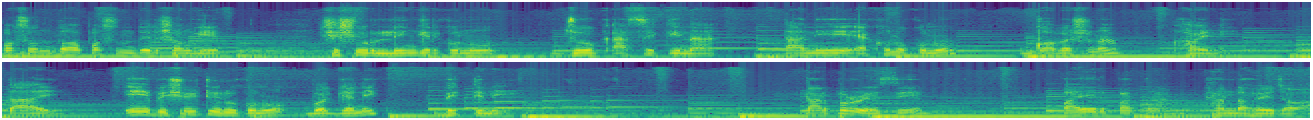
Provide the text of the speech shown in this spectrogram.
পছন্দ অপছন্দের সঙ্গে শিশুর লিঙ্গের কোনো যোগ আছে কিনা তা নিয়ে এখনও কোনো গবেষণা হয়নি। তাই এ বিষয়টিরও কোনো বৈজ্ঞানিক ভিত্তি নেই। তারপর রয়েছে পায়ের পাতা ঠান্ডা হয়ে যাওয়া।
